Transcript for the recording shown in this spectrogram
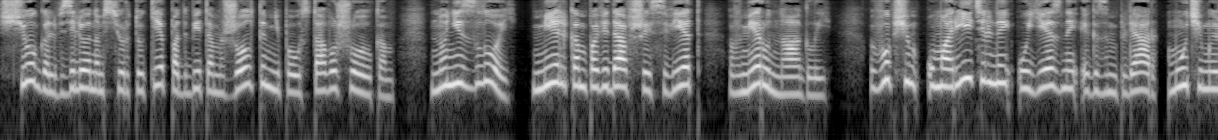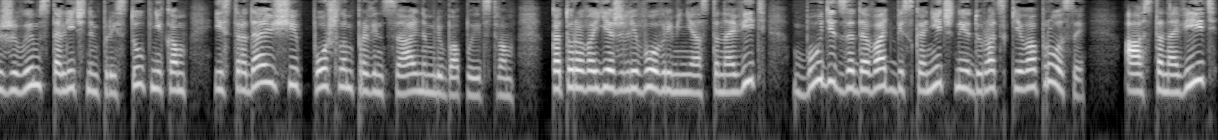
щеголь в зеленом сюртуке, подбитом желтым не по уставу шелком, но не злой, мельком повидавший свет, в меру наглый, в общем, уморительный уездный экземпляр, мучимый живым столичным преступником и страдающий пошлым провинциальным любопытством, которого, ежели вовремя не остановить, будет задавать бесконечные дурацкие вопросы, а остановить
